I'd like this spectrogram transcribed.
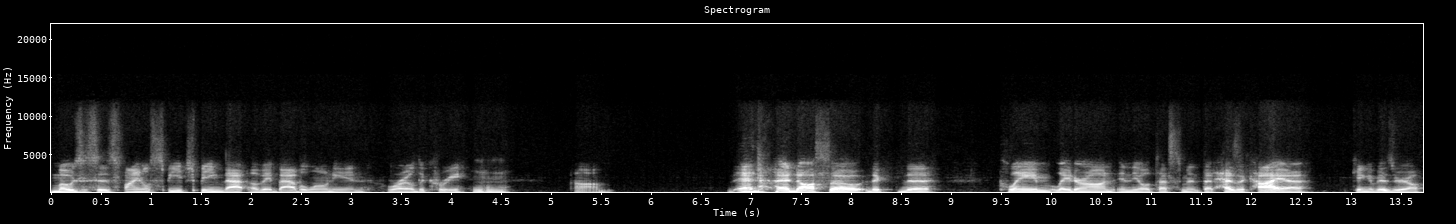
Moses's final speech being that of a Babylonian royal decree, Mhm. um, and and also the the claim later on in the Old Testament that Hezekiah, king of Israel,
